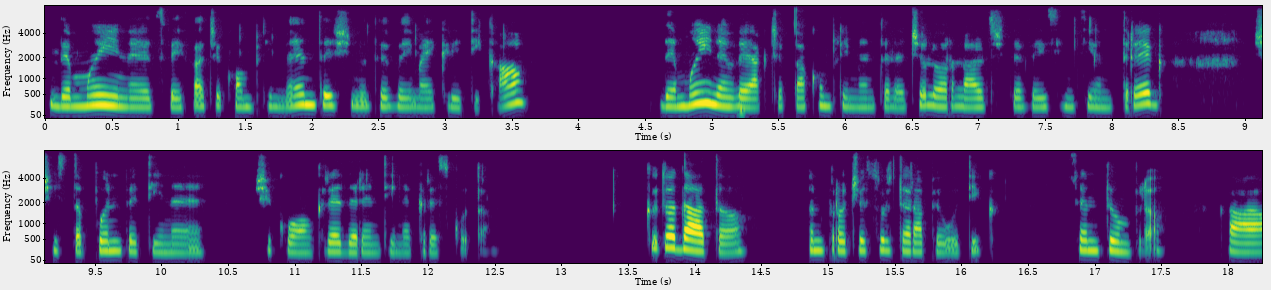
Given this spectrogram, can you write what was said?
de mâine îți vei face complimente și nu te vei mai critica, de mâine vei accepta complimentele celorlalți și te vei simți întreg și stăpân pe tine și cu o încredere în tine crescută. Câteodată, în procesul terapeutic, se întâmplă ca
